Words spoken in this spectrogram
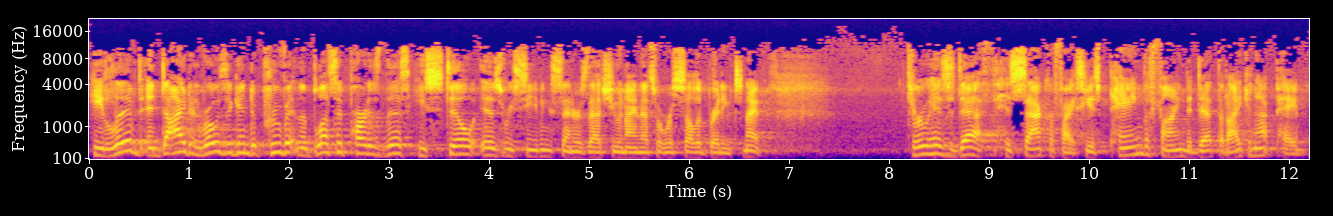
He lived and died and rose again to prove it, and the blessed part is this he still is receiving sinners. That's you and I, and that's what we're celebrating tonight. Through his death, his sacrifice, he is paying the fine, the debt that I cannot pay,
